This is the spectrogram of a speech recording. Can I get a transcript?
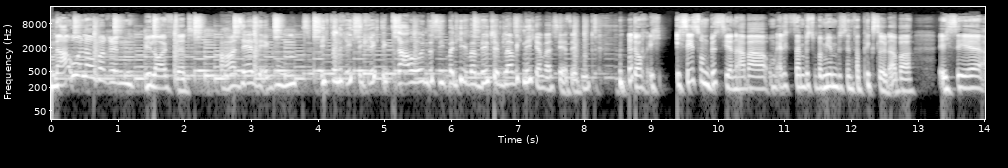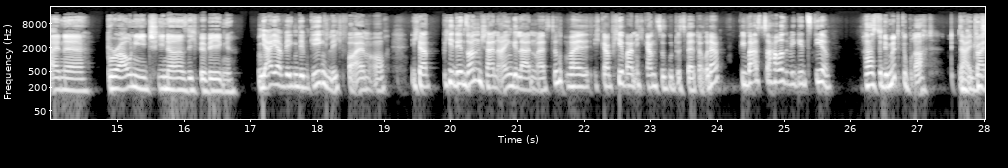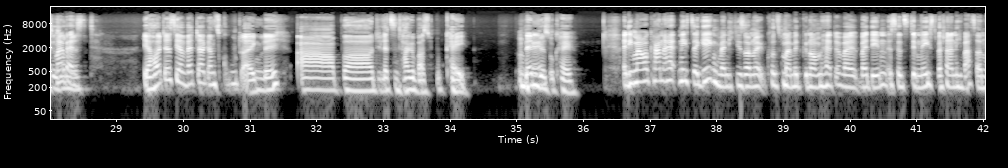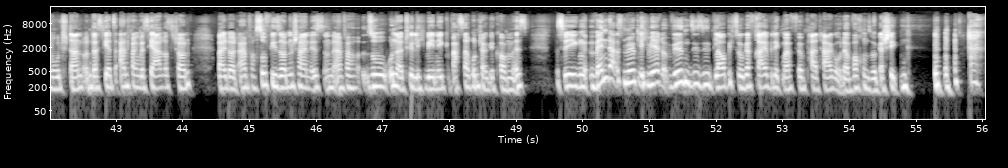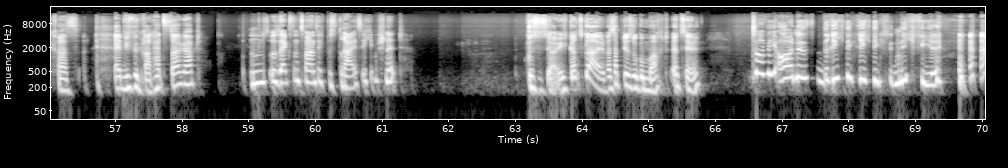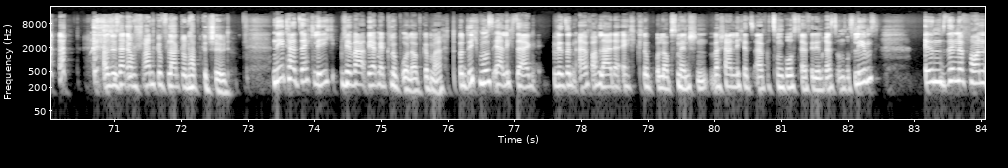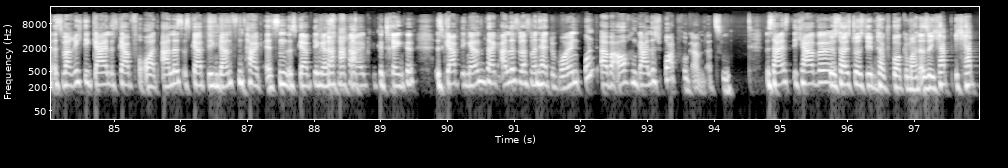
Na, Urlauberin, wie läuft es? Ah, sehr, sehr gut. Ich bin richtig, richtig braun. Das sieht man hier über dem Bildschirm, glaube ich, nicht, aber sehr, sehr gut. Doch, ich, ich sehe es so ein bisschen, aber um ehrlich zu sein, bist du bei mir ein bisschen verpixelt. Aber ich sehe eine Brownie-China sich bewegen. Ja, ja, wegen dem Gegenlicht vor allem auch. Ich habe hier den Sonnenschein eingeladen, weißt du, weil ich glaube, hier war nicht ganz so gutes Wetter, oder? Wie war es zu Hause? Wie geht's dir? Hast du dir mitgebracht? Ja, I Diese tried my Sonne? best. Ja, heute ist ja Wetter ganz gut eigentlich, aber die letzten Tage war es okay. Nennen wir es okay. Ja, Die Marokkaner hätten nichts dagegen, wenn ich die Sonne kurz mal mitgenommen hätte, weil bei denen ist jetzt demnächst wahrscheinlich Wassernotstand und das jetzt Anfang des Jahres schon, weil dort einfach so viel Sonnenschein ist und einfach so unnatürlich wenig Wasser runtergekommen ist. Deswegen, wenn das möglich wäre, würden sie sie, glaube ich, sogar freiwillig mal für ein paar Tage oder Wochen sogar schicken. Ach krass. Äh, wie viel Grad hat es da gehabt? So 26 bis 30 im Schnitt. Das ist ja eigentlich ganz geil. Was habt ihr so gemacht? Erzähl. To be honest, richtig, richtig nicht viel. Also ihr seid am Strand geflaggt und habt gechillt. Nee, tatsächlich, wir, war, wir haben ja Cluburlaub gemacht. Und ich muss ehrlich sagen, wir sind einfach leider echt Cluburlaubsmenschen. Wahrscheinlich jetzt einfach zum Großteil für den Rest unseres Lebens. Im Sinne von, es war richtig geil, es gab vor Ort alles. Es gab den ganzen Tag Essen, es gab den ganzen Tag Getränke, es gab den ganzen Tag alles, was man hätte wollen und aber auch ein geiles Sportprogramm dazu. Das heißt, ich habe. Das heißt, du hast jeden Tag Sport gemacht. Also ich habe ich hab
